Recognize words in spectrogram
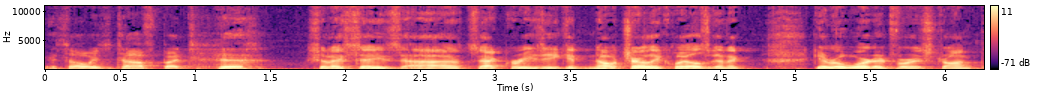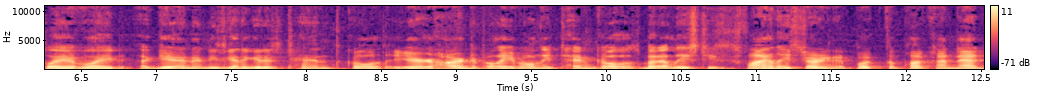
it's always tough, but should I say uh, Zach Parise? Can, no, Charlie Coyle is going to get rewarded for his strong play of late again, and he's going to get his 10th goal of the year. Hard to believe, only 10 goals, but at least he's finally starting to put the puck on net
